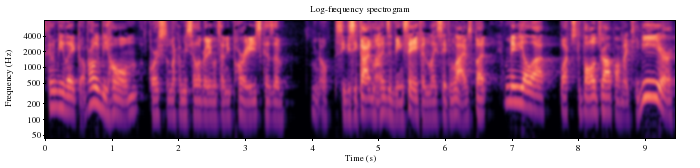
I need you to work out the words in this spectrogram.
it's going to be like, I'll probably be home. Of course, I'm not going to be celebrating with any parties because of, you know, CDC guidelines and being safe and like saving lives. But maybe I'll uh, watch the ball drop on my TV or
